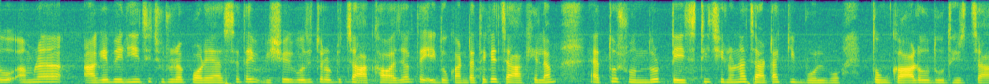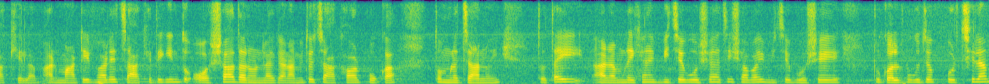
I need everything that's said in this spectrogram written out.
তো আমরা আগে বেরিয়েছি, ছুটুরা পরে আসছে, তাই বিশ্বজিৎ বলছে, চলো একটু চা খাওয়া যাক। তাই এই দোকানটা থেকে চা খেলাম। এত সুন্দর টেস্টি ছিল না চাটা, কি বলব? একদম গাঢ় দুধের চা খেলাম। আর মাটির ভাঁড়ে চা খেতে কিন্তু অসাধারণ লাগে। আর আমি তো চা খাওয়ার পোকা, তোমরা জানোই। তো তাই, আর আমরা এখানে বিচে বসে আছি, সবাই বিচে বসে একটু গল্প গুজব করছিলাম।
